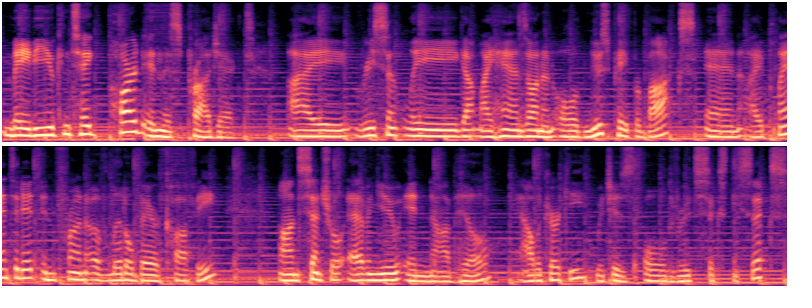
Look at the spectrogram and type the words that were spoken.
maybe you can take part in this project. I recently got my hands on an old newspaper box and I planted it in front of Little Bear Coffee on Central Avenue in Nob Hill, Albuquerque, which is Old Route 66.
